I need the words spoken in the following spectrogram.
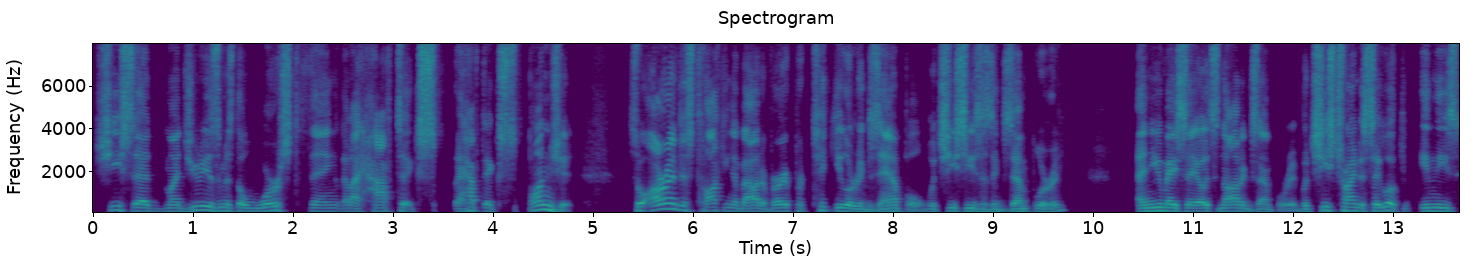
she said, "My Judaism is the worst thing that I have to ex- I have to expunge it." So Arendt is talking about a very particular example, which she sees as exemplary. And you may say, oh, it's not exemplary, but she's trying to say, look, in these,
